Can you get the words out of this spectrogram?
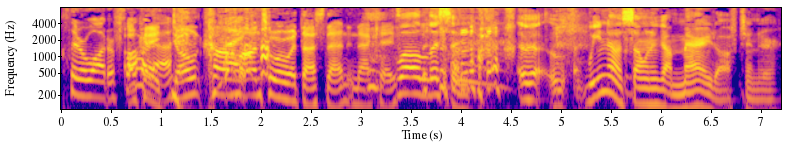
Clearwater, Florida. Okay, don't come Like- on tour with us then. In that case, Well, listen, uh, we know someone who got married off Tinder.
